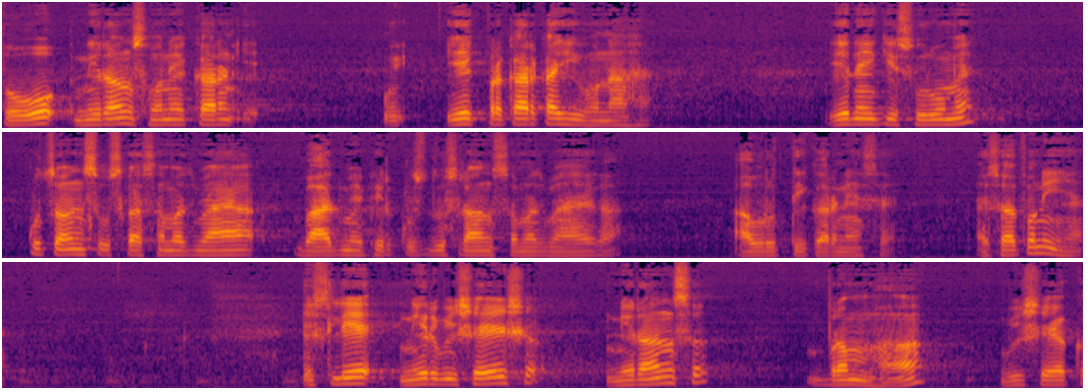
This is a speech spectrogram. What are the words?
तो वो निरंश होने के कारण एक प्रकार का ही होना है। ये नहीं कि शुरू में कुछ अंश उसका समझ में आया, बाद में फिर कुछ दूसरा अंश समझ में आएगा आवृत्ति करने से। ऐसा तो नहीं है। इसलिए निर्विशेष, निरंश, ब्रह्म विषयक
